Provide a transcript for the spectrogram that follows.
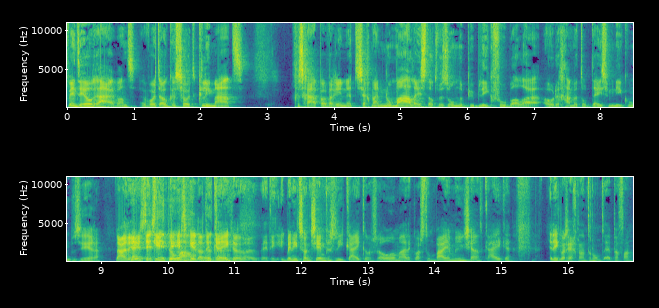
Ik vind het heel raar, want er wordt ook een soort klimaat geschapen waarin het zeg maar normaal is dat we zonder publiek voetballen. Oh, dan gaan we het op deze manier compenseren. Nou, de, Nee, eerste, keer, de eerste keer dat ik Het, keek, eh, weet ik, ik ben niet zo'n Champions League kijker of zo, maar ik was toen Bayern München aan het kijken. En ik was echt aan het rondappen van,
